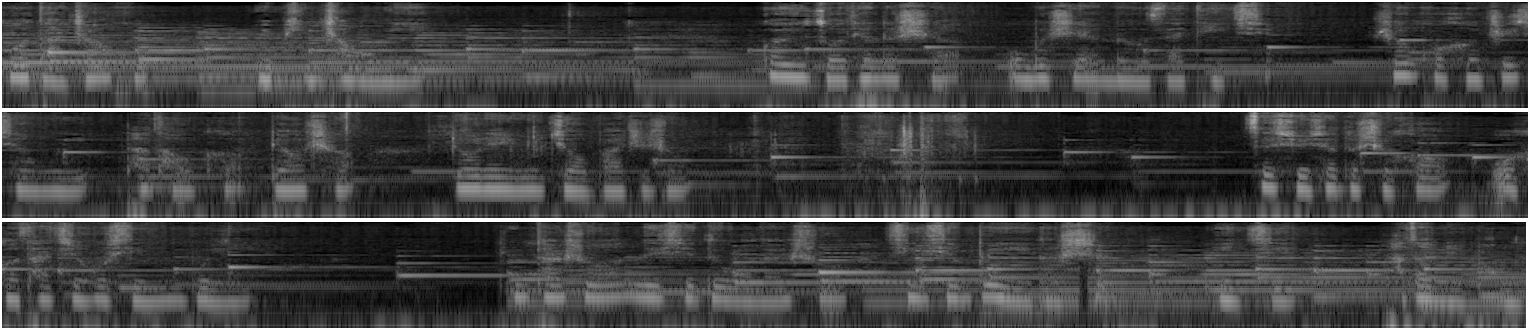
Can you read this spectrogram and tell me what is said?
和我打招呼，与平常无异。关于昨天的事，我们谁也没有再提起。生活和之前无异，他逃课、飙车，流连于酒吧之中。在学校的时候，我和他几乎形影不离。听他说那些对我来说新鲜不已的事，以及他的女朋友。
